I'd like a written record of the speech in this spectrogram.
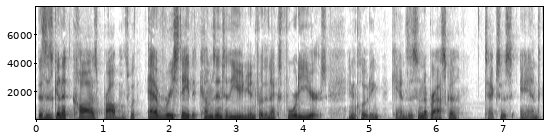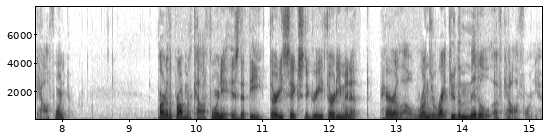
This is going to cause problems with every state that comes into the Union for the next 40 years, including Kansas and Nebraska, Texas, and California. Part of the problem with California is that the 36 degree, 30 minute parallel runs right through the middle of California.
